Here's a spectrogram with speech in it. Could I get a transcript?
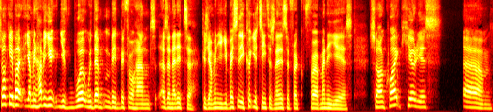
talking about, I mean, having you you've worked with them beforehand as an editor because I mean you, you basically cut your teeth as an editor for for many years. So I'm quite curious um,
